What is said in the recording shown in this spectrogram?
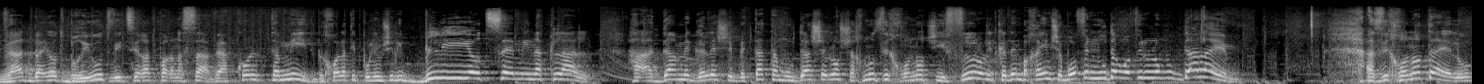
ועד בעיות בריאות ויצירת פרנסה, והכל תמיד, בכל הטיפולים שלי, בלי יוצא מן הכלל. האדם מגלה שבתת המודע שלו שכנו זיכרונות שהפריעו לו להתקדם בחיים, שבאופן מודע הוא אפילו לא מודע להם. הזיכרונות האלו,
